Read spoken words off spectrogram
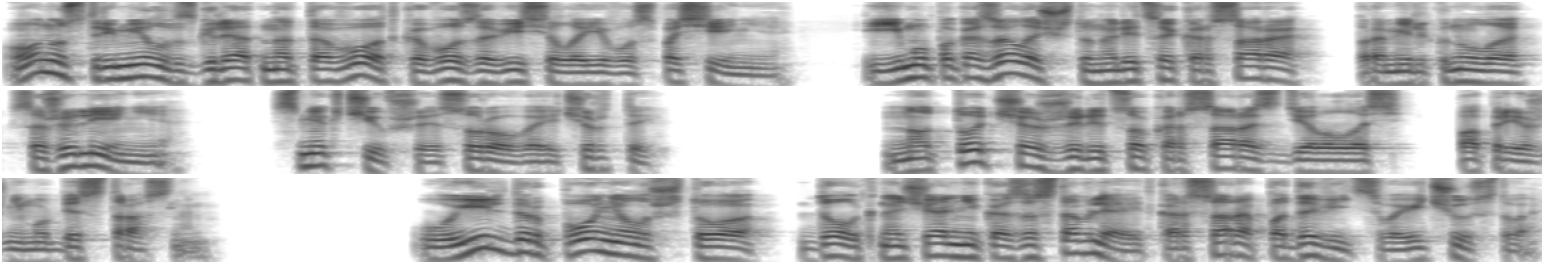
Он устремил взгляд на того, от кого зависело его спасение, и ему показалось, что на лице Корсара промелькнуло сожаление, смягчившее суровые черты. Но тотчас же лицо Корсара сделалось по-прежнему бесстрастным. Уильдер понял, что долг начальника заставляет Корсара подавить свои чувства.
